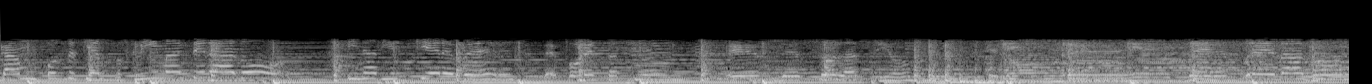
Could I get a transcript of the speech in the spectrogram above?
Campos desiertos, clima alterado, y nadie quiere ver deforestación, es desolación. El hombre es depredador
